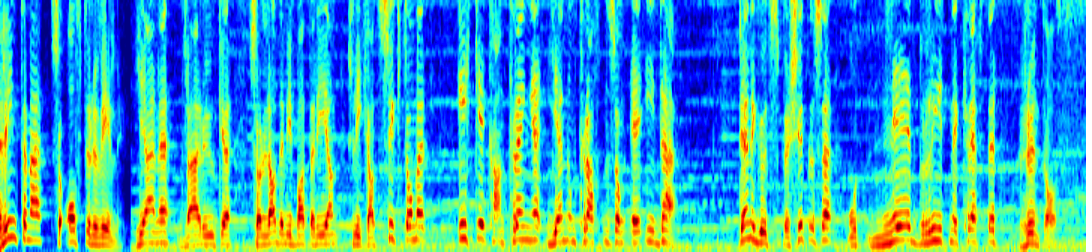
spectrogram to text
Ring til meg så ofte du vil, gjerne hver uke, så lader vi batteriene slik at sykdommer ikke kan trenge gjennom kraften som er i deg. Denne Guds beskyttelse mot nedbrytende krefter rundt oss.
